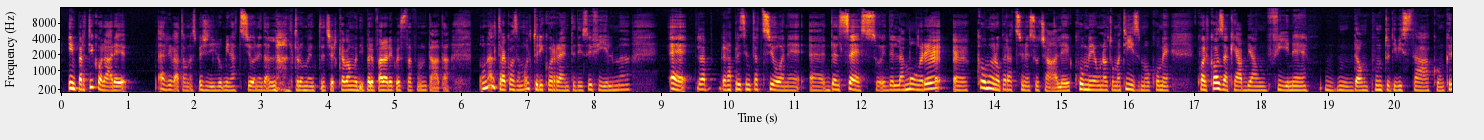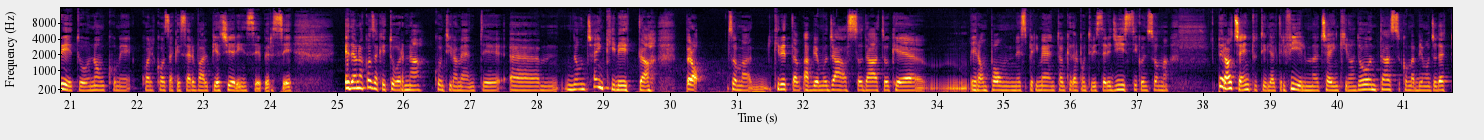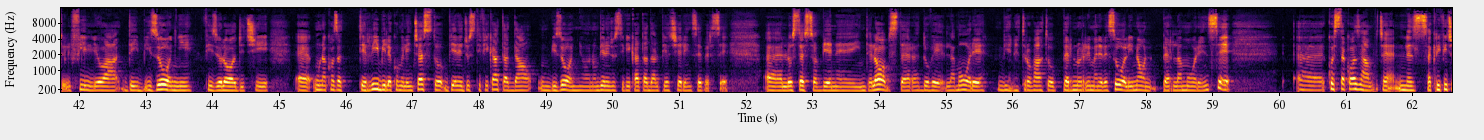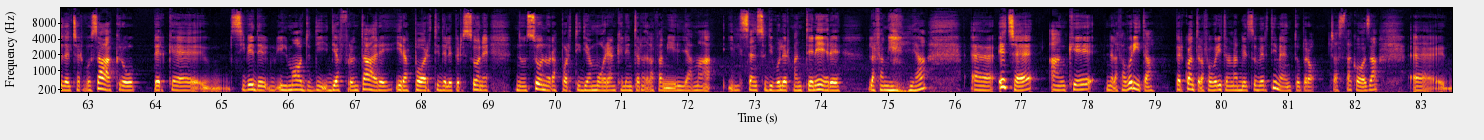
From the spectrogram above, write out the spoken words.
In particolare è arrivata una specie di illuminazione dall'altro mentre cercavamo di preparare questa puntata. Un'altra cosa molto ricorrente dei suoi film è la rappresentazione eh, del sesso e dell'amore eh, come un'operazione sociale, come un automatismo, come qualcosa che abbia un fine mh, mm, da un punto di vista concreto, non come qualcosa che serva al piacere in sé per sé. Ed è una cosa che torna continuamente, eh, non c'è in chinetta, però insomma, Chinetta abbiamo già assodato che mm, era un po' un esperimento anche dal punto di vista registico, insomma, però c'è in tutti gli altri film, c'è in Chinodontas, come abbiamo già detto, il figlio ha dei bisogni fisiologici, eh, una cosa terribile come l'incesto viene giustificata da un bisogno, non viene giustificata dal piacere in sé per sé. Eh, lo stesso avviene in The Lobster, dove l'amore viene trovato per non rimanere soli, non per l'amore in sé. Eh, questa cosa, cioè nel sacrificio del cervo sacro, perché mm, si vede il modo di, di, affrontare i rapporti delle persone, non sono rapporti di amore anche all'interno della famiglia, ma il senso di voler mantenere la famiglia eh, e c'è anche nella favorita, per quanto la favorita non abbia il sovvertimento, però c'è sta cosa. Eh,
